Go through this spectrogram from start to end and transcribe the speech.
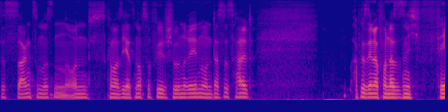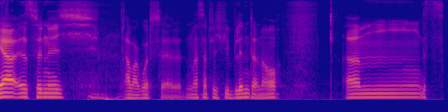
das sagen zu müssen und das kann man sich jetzt noch so viel schönreden und das ist halt, abgesehen davon, dass es nicht fair ist, finde ich, aber gut, äh, du machst natürlich wie blind dann auch. Ähm, ist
